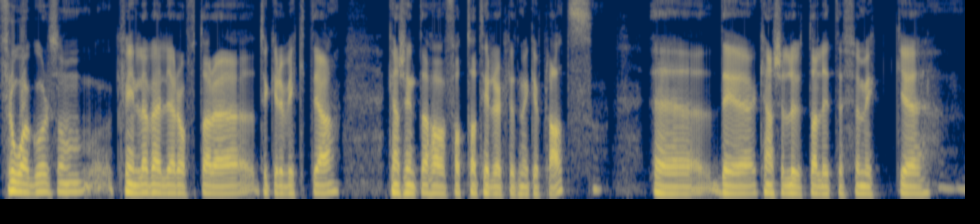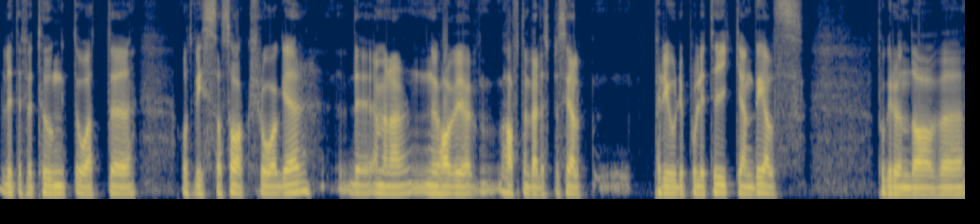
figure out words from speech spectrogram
frågor som kvinnliga väljare oftare tycker är viktiga kanske inte har fått ta tillräckligt mycket plats. Eh, det kanske lutar lite för mycket lite för tungt åt, eh, åt vissa sakfrågor. Det, jag menar, nu har vi haft en väldigt speciell period i politiken, dels på grund av eh,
